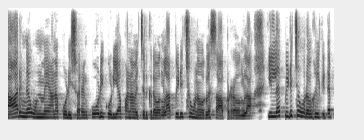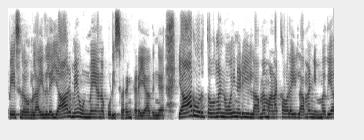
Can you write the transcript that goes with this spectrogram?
யாருங்க உண்மையான கோடீஸ்வரன்? கோடி கோடியா பணம் வச்சிருக்கிறவங்களா? பிடிச்ச உணவுகளை சாப்பிட்றவங்களா? இல்ல பிடிச்ச உறவுகள் கிட்ட பேசுறவங்களா? இதுல யாருமே உண்மையான கோடீஸ்வரன் கிடையாதுங்க. யார் ஒருத்தவங்க நோய் நடி இல்லாம மனக்கவலை இல்லாம நிம்மதியா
